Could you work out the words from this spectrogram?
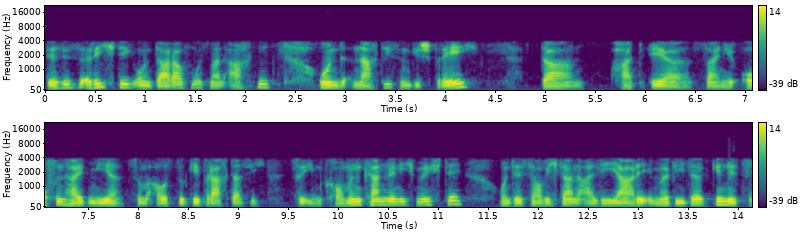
das ist richtig und darauf muss man achten. Und nach diesem Gespräch, da hat er seine Offenheit mir zum Ausdruck gebracht, dass ich zu ihm kommen kann, wenn ich möchte. Und das habe ich dann all die Jahre immer wieder genützt.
